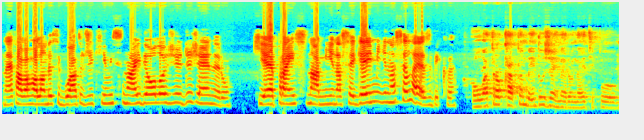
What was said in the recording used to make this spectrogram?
né? Tava rolando esse boato de que ensinar ideologia de gênero. Que é pra ensinar a menina a ser gay e menina a ser lésbica. Ou a trocar também do gênero, né? Tipo,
